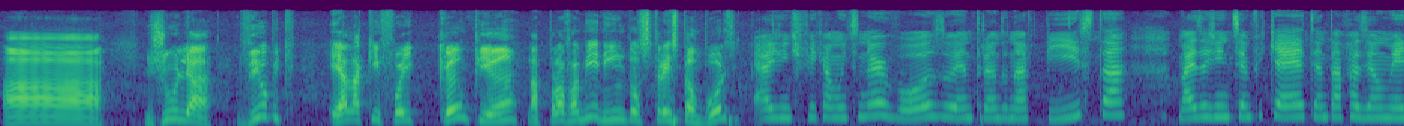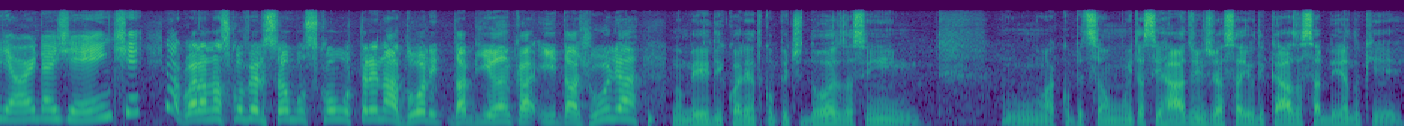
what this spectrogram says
A Júlia Vilbic, ela que foi campeã na prova mirim dos três tambores. A gente fica muito nervoso entrando na pista, mas a gente sempre quer tentar fazer o melhor da gente. E agora nós conversamos com o treinador da Bianca e da Júlia. No meio de 40 competidores, assim, uma competição muito acirrada, a gente já saiu de casa sabendo que,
